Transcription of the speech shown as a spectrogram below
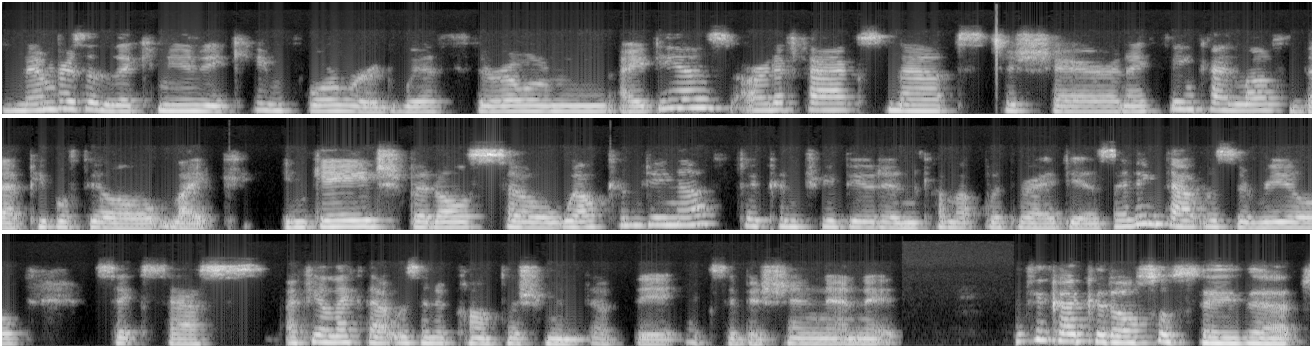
members of the community came forward with their own ideas, artifacts, maps to share. And I think I love that people feel like engaged, but also welcomed enough to contribute and come up with their ideas. I think that was a real success. I feel like that was an accomplishment of the exhibition. And it I think I could also say that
